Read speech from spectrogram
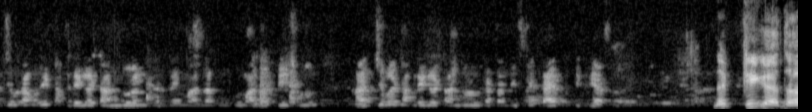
राज्यभरामध्ये ठाकरे गट आंदोलन करताय माझा कुंकू माझा देश म्हणून राज्यभर ठाकरे गट आंदोलन करताना दिसते काय प्रतिक्रिया असणार नाही ठीक आहे. आता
